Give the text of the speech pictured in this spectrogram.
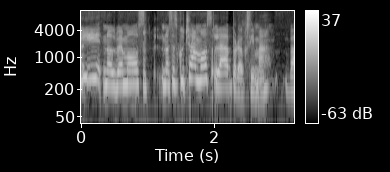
Y nos vemos, nos escuchamos la próxima. Bye.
